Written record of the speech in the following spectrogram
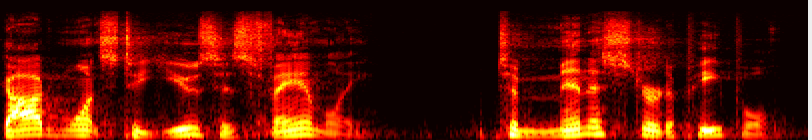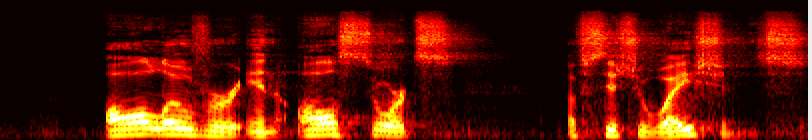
God wants to use his family to minister to people all over in all sorts of situations.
